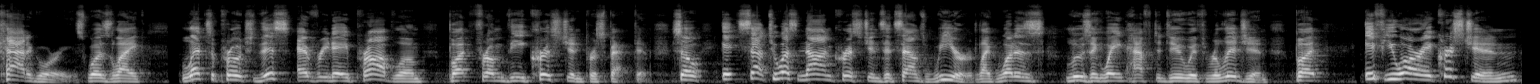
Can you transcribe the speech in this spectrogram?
categories. Was like let's approach this everyday problem but from the christian perspective. So it to us non-christians it sounds weird like what does losing weight have to do with religion? But if you are a christian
